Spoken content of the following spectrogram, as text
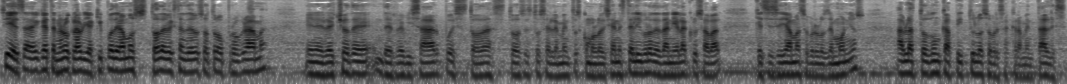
Sí, hay que tenerlo claro y aquí podríamos todavía extenderos otro programa en el hecho de, revisar pues todas, todos estos elementos, como lo decía en este libro de Daniela Cruzabal, que así se llama sobre los demonios, habla todo un capítulo sobre sacramentales,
